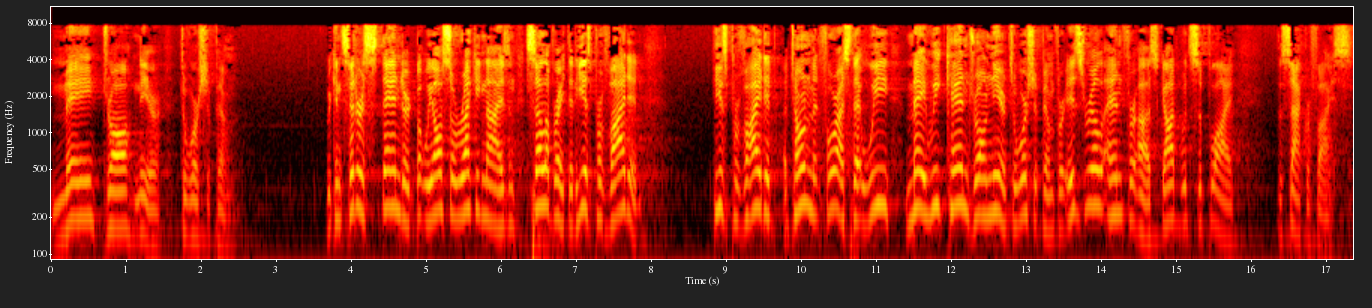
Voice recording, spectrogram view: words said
may draw near to worship Him. We consider His standard, but we also recognize and celebrate that He has provided he has provided atonement for us that we may, we can draw near to worship Him. For Israel and for us, God would supply the sacrifice.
